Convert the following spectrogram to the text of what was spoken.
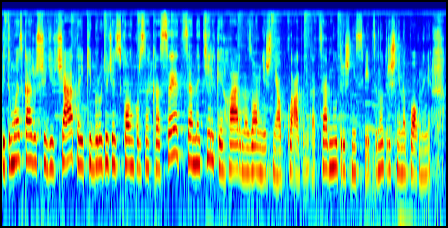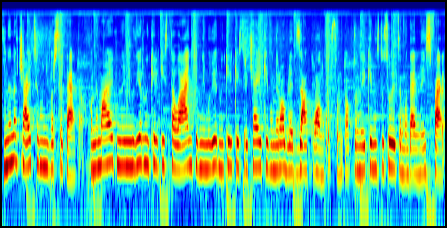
І тому я скажу, що дівчата, які беруть участь в конкурсах краси, це не тільки гарна зовнішня обкладинка, це внутрішній світ, це внутрішнє наповнення. Вони навчаються в університетах, вони мають неймовірну кількість талантів, неймовірну кількість речей, які вони роблять за конкурсом, тобто на які не стосуються модельної сфери.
